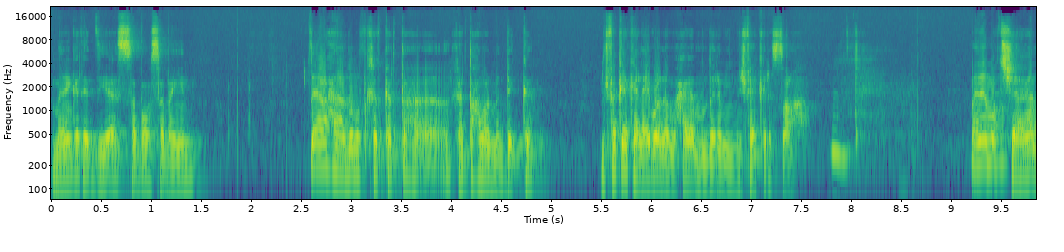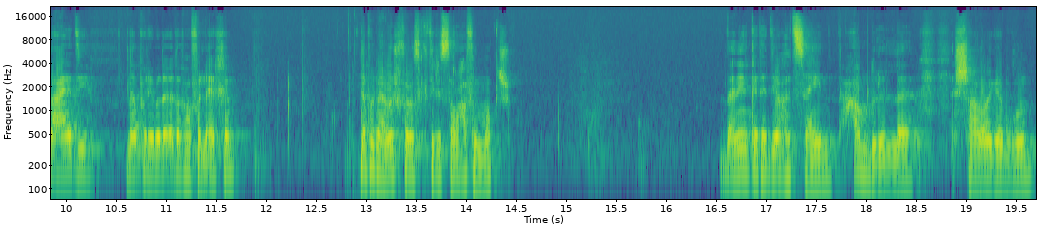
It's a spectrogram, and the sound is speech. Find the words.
بعدين جت الدقيقة 77 لا واحد عندهم خد كارت كارت أحمر من الدكة. مش فاكر كان لعيب ولا حاجة من المدربين مش فاكر الصراحة. بعدين الماتش شغال عادي. نابولي بدأ يدافع في الآخر. نابولي ما عملوش فرص كتير الصراحة في الماتش. بعدين كانت الدقيقة 91 الحمد لله. الشعراوي جاب جون.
